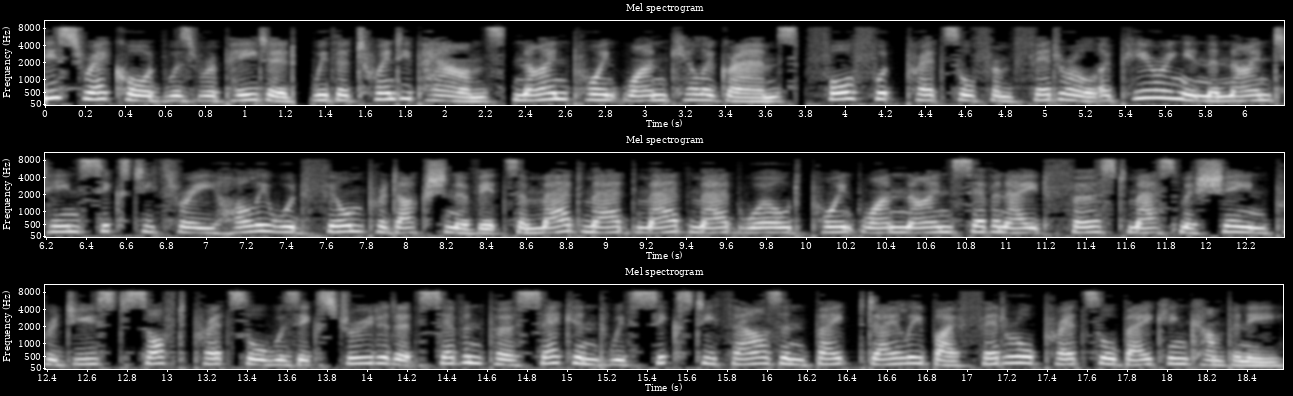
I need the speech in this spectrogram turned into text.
This record was repeated, with a 20 pounds 9.1 kilograms 4-foot pretzel from Federal appearing in the 1963 Hollywood film production of It's a Mad Mad Mad Mad World. 1978 First mass machine-produced soft pretzel was extruded at 7 per second with 60,000 baked daily by Federal Pretzel Baking Company.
